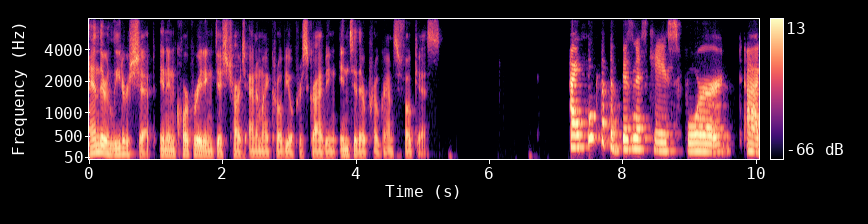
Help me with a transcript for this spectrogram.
and their leadership in incorporating discharge antimicrobial prescribing into their program's focus? I think that the business case for uh,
